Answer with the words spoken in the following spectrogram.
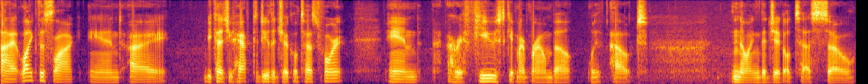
I like this lock, and I, because you have to do the jiggle test for it, and I refuse to get my brown belt without knowing the jiggle test, so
